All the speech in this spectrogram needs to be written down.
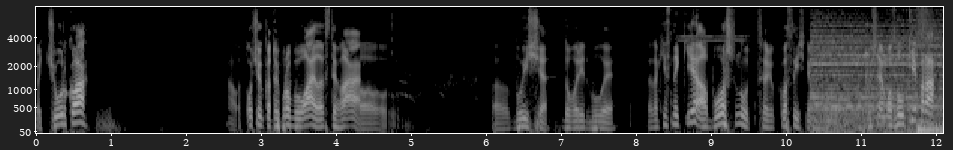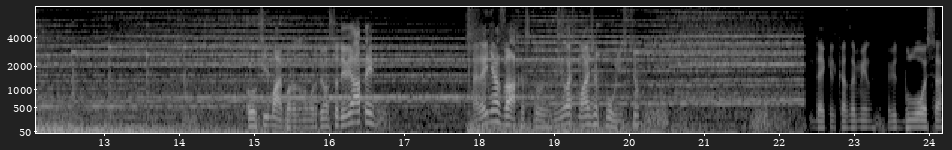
Вечурко. Але той пробуває, але встигає. Е, Ближче до воріт були захисники, або ж, ну, це класичний. Почнемо з голкіпера. Олексій Майборо на номер 99. Лінія захисту змінилась майже повністю. Декілька замін відбулося.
